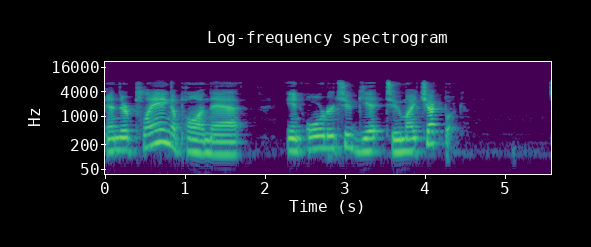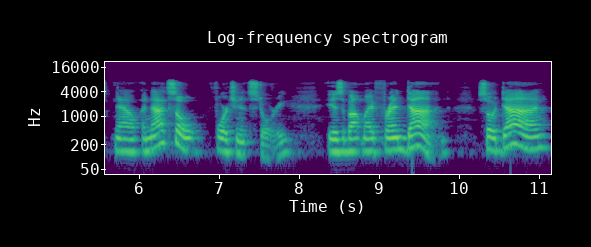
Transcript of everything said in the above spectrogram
And they're playing upon that in order to get to my checkbook. Now, a not so fortunate story is about my friend Don. So, Don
